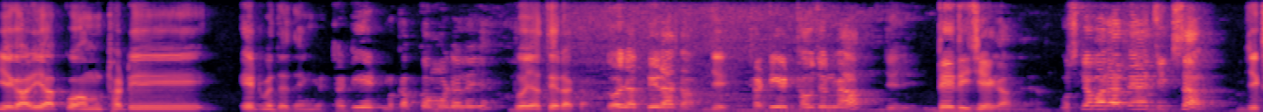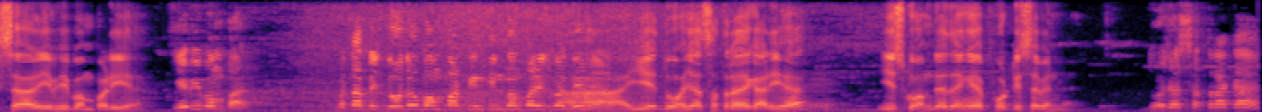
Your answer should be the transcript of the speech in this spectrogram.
ये गाड़ी आपको हम थर्टी एट में दे देंगे। थर्टी एट में कब का मॉडल है ये? दो हज़ार तेरह का। दो हज़ार तेरह का? जी। थर्टी एट थाउज़ेंड में आप जी जी। दे दीजिएगा। उसके बाद आते हैं जिक्सर। जिक्सर ये भी बम्पर ही है। ये भी बम्पर मतलब दो दो बम्पर तीन तीन बम्पर इस बार दे रहे हैं। हाँ ये 2017 की गाड़ी है। इसको हम दे देंगे 47 में। दो हज़ार सत्रह का है?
